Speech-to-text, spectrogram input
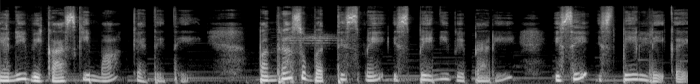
यानी विकास की माँ कहते थे। 1532 में स्पेनी व्यापारी इसे स्पेन ले गए।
